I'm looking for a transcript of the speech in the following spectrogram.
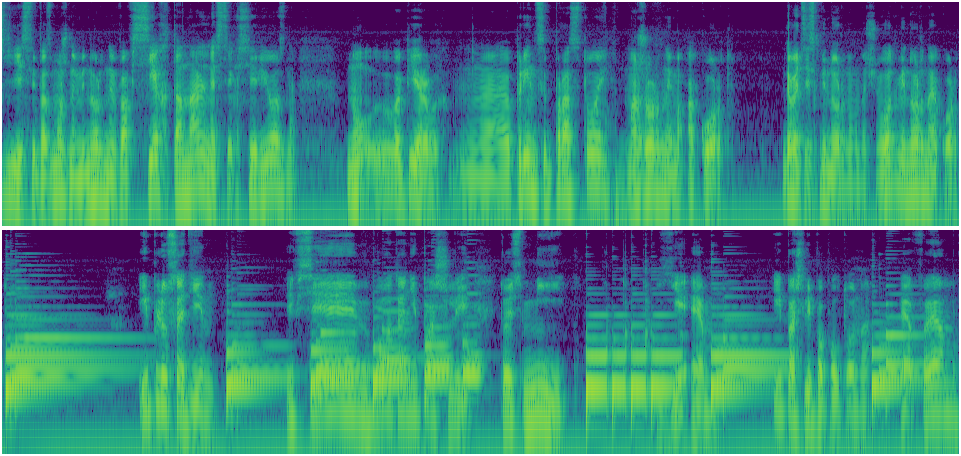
если возможно, минорный во всех тональностях, серьезно. Ну, во-первых, э, принцип простой, мажорный аккорд. Давайте с минорного начнем. Вот минорный аккорд. И плюс один. И все, вот они пошли. То есть ми, ем. И пошли по полтона. FM,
